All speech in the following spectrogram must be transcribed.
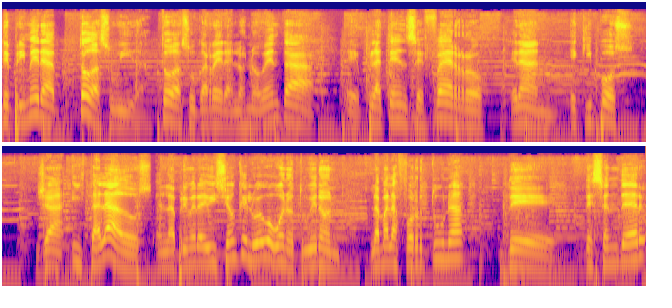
de primera toda su vida, toda su carrera. En los 90, eh, Platense, Ferro, eran equipos ya instalados en la primera división que luego, bueno, tuvieron la mala fortuna de descender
